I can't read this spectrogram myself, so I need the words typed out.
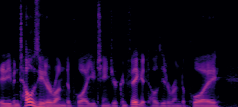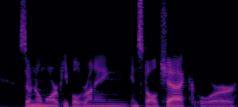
it even tells you to run deploy. You change your config, it tells you to run deploy. So no more people running install check or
